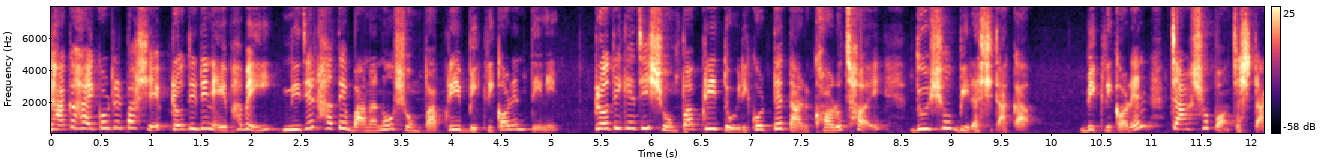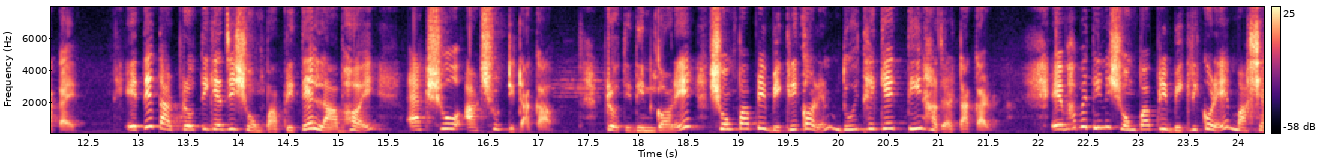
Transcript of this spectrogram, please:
ঢাকা হাইকোর্টের পাশে প্রতিদিন এভাবেই নিজের হাতে বানানো সোমপাপড়ি বিক্রি করেন তিনি। প্রতি কেজি সোমপাপড়ি তৈরি করতে তার খরচ হয় দুইশো বিরাশি টাকা। বিক্রি করেন চারশো পঞ্চাশ টাকায়। এতে তার প্রতি কেজি সোমপাপড়িতে লাভ হয় একশো আটষট্টি টাকা। প্রতিদিন গড়ে সোমপাপড়ি বিক্রি করেন দুই থেকে তিন হাজার টাকার। এভাবে তিনি সোমপাপড়ি বিক্রি করে মাসে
